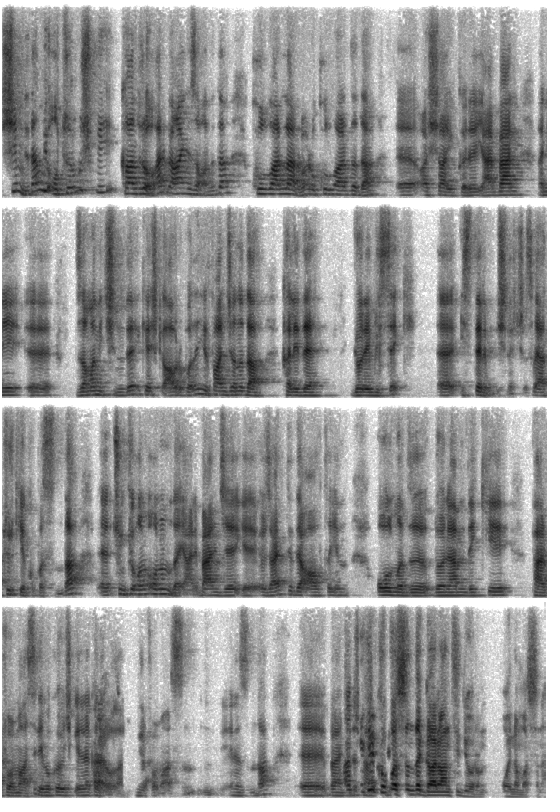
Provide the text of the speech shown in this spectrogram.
şimdiden bir oturmuş bir kadro var ve aynı zamanda da kulvarlar var. O kulvarda da e, aşağı yukarı yani ben hani e, zaman içinde keşke Avrupa'da İrfan Can'ı da kalede görebilsek e, isterim işin açıkçası veya Türkiye Kupası'nda. E, çünkü onun, onun da yani bence e, özellikle de Altay'ın olmadığı dönemdeki performansı Livakovic gelene kadar olan performansın en azından e, bence Ben de Türkiye Kupası'nda garanti diyorum oynamasına.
